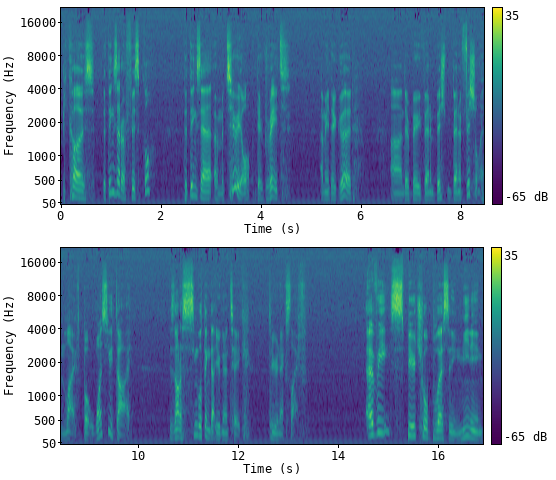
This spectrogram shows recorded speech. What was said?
Because the things that are physical, the things that are material, they're great. I mean, they're good. Uh, they're very beneficial in life. But once you die, there's not a single thing that you're going to take to your next life every spiritual blessing, meaning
